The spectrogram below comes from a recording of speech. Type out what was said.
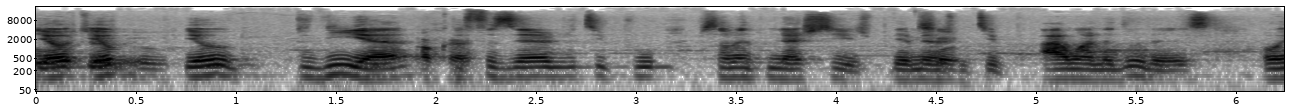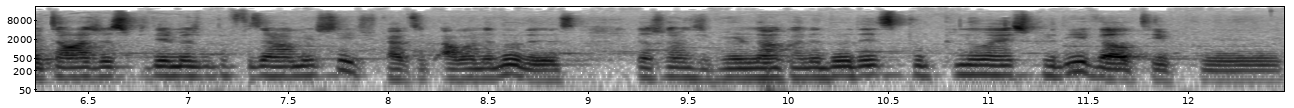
Eu, te- eu, o- eu pedia Ok. a fazer, tipo, principalmente mulheres cis, pedia mesmo, Sim. tipo, I wanna do this. Ou então às vezes pedia mesmo para fazer homens cis, ficava tipo, I wanna do this. Eles ficavam tipo, you're not gonna do this porque não és credível, tipo.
